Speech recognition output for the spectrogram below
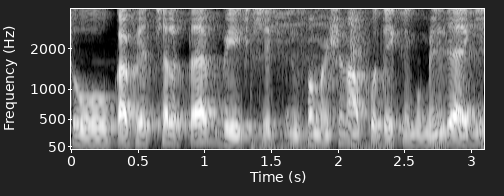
तो काफ़ी अच्छा लगता है। बेसिक इन्फॉर्मेशन आपको देखने को मिल जाएगी।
